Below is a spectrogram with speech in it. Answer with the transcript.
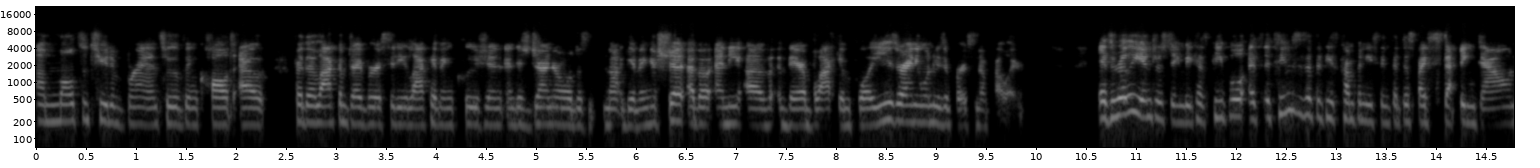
a multitude of brands who have been called out for their lack of diversity, lack of inclusion, and just general just not giving a shit about any of their black employees or anyone who's a person of color. It's really interesting because people, it, it seems as if that these companies think that just by stepping down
